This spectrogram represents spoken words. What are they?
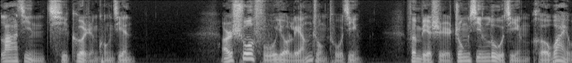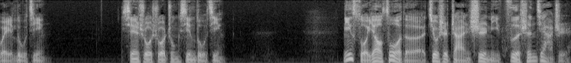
拉进其个人空间。而说服有两种途径，分别是中心路径和外围路径。先说说中心路径，你所要做的就是展示你自身价值，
